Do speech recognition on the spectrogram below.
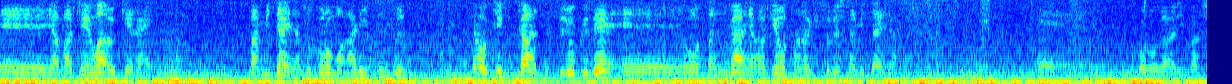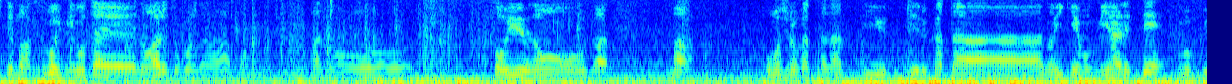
え山県は受けない。まあ、みたいなところもありつつでも結果実力で、えー、大谷がヤマケンを叩き潰したみたいな、えー、ところがありまして、まあ、すごい見応えのあるところだなと、あのー、そういうのがまあ面白かったなって言ってる方の意見も見られてすごく、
